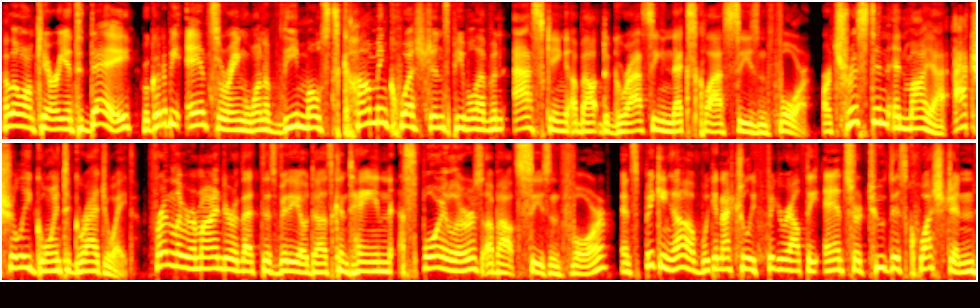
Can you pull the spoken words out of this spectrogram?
Hello, I'm Carrie, and today we're going to be answering one of the most common questions people have been asking about Degrassi Next Class Season 4. Are Tristan and Maya actually going to graduate? Friendly reminder that this video does contain spoilers about Season 4. And speaking of, we can actually figure out the answer to this question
